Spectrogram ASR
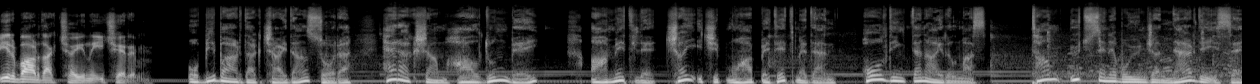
bir bardak çayını içerim. O bir bardak çaydan sonra her akşam Haldun Bey, Ahmet'le çay içip muhabbet etmeden holdingden ayrılmaz. Tam üç sene boyunca neredeyse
